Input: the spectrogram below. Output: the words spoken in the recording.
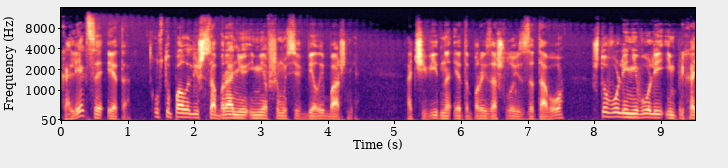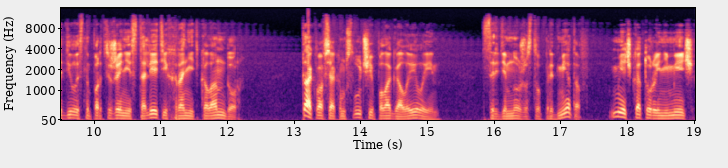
Коллекция эта уступала лишь собранию, имевшемуся в Белой башне. Очевидно, это произошло из-за того, что волей-неволей им приходилось на протяжении столетий хранить Каландор. Так, во всяком случае, полагала Элейн. Среди множества предметов, меч, который не меч,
